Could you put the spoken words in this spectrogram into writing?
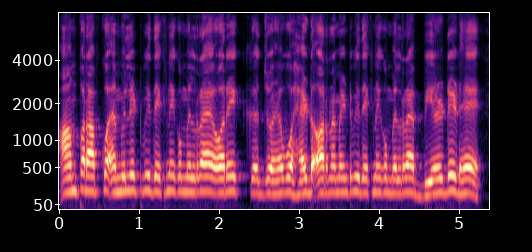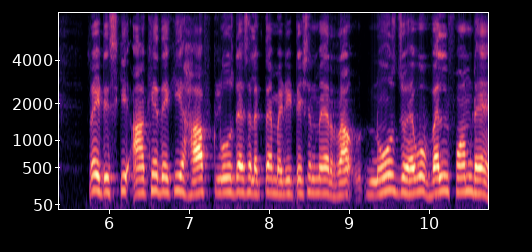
आर्म पर आपको एम्यूलेट भी देखने को मिल रहा है और एक जो है वो हेड ऑर्नामेंट भी देखने को मिल रहा है। बियर्डेड है राइट इसकी आँखें देखिए हाफ़ क्लोज्ड ऐसा लगता है मेडिटेशन में नोज़ जो है वो वेल फॉर्म्ड है।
